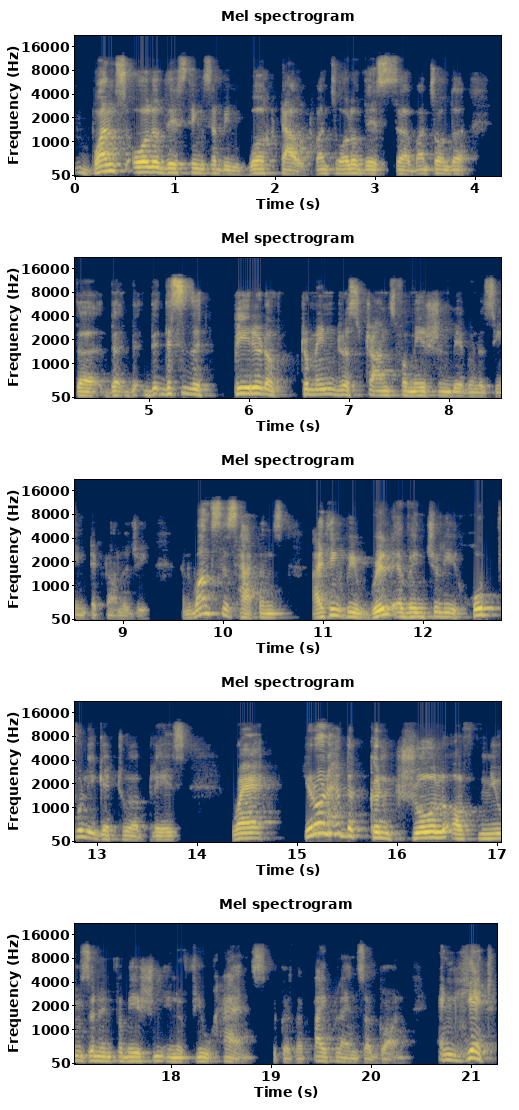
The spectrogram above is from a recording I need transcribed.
once all of these things have been worked out, once all of this, uh, once all the, the, the, the, this is a period of tremendous transformation we're going to see in technology. And once this happens, I think we will eventually, hopefully, get to a place where you don't have the control of news and information in a few hands because the pipelines are gone. And yet,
